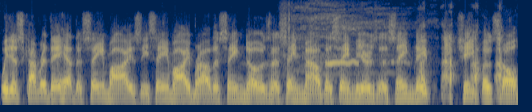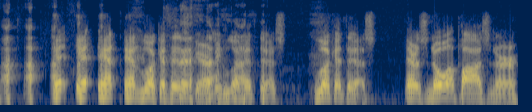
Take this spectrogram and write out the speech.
we discovered they had the same eyes, the same eyebrow, the same nose, the same mouth, the same ears, the same nape, shape of so. And, and, and, look at this, Jeremy. Look at this. Look at this. There's Noah Pozner,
